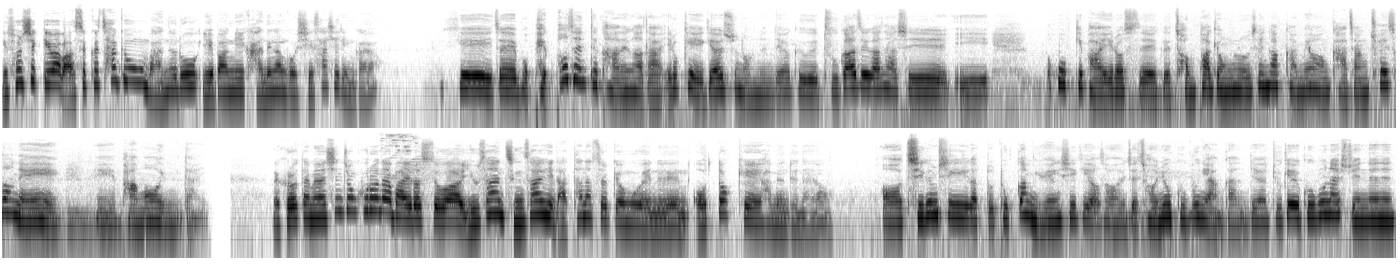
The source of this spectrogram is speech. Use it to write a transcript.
이손 씻기와 마스크 착용만으로 예방이 가능한 것이 사실인가요? 이게 이제 뭐 100% 가능하다 이렇게 얘기할 수는 없는데요. 그 두 가지가 사실 이 호흡기 바이러스의 그 전파 경로를 생각하면 가장 최선의 예, 방어입니다. 네, 그렇다면 신종 코로나 바이러스와 유사한 증상이 나타났을 경우에는 어떻게 하면 되나요? 어, 지금 시기가 또 독감 유행 시기여서 이제 전혀 구분이 안 가는데요. 두 개를 구분할 수 있는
